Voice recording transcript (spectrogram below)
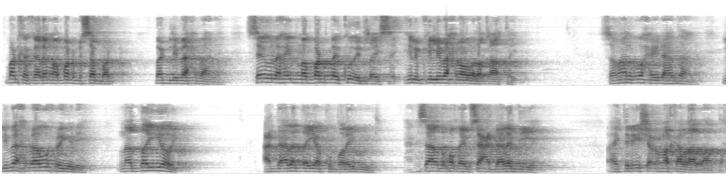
Badhka kale ma badh mise badh badh libaax baa leh. Say u lahayd ma badh bay ku idlaysay. Hilibkii libaax baa wada qaatay. Soomaaligu waxay idhaahdaan libaax baa wuxuu yidhi nadayoy cadaaladda ayaa ku baray buu yidhi. Yani sa aad uku cadaaladiiya waxay tihi isha cumarka laalaada.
